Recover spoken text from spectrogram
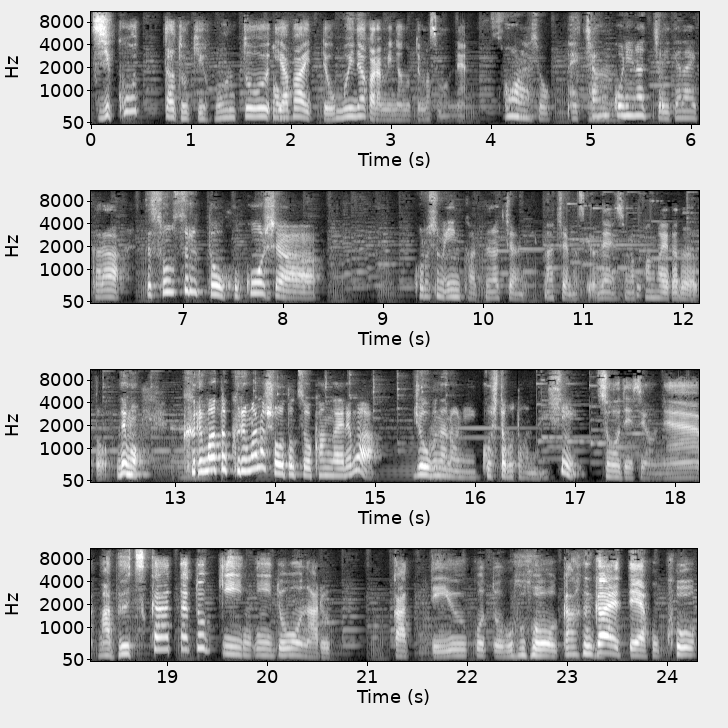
事故った時本当やばいって思いながらみんな乗ってますもんね。そうなんですよ。ぺちゃんこになっちゃいけないから、でそうすると歩行者殺してもいいんかってなっちゃう、なっちゃいますけどね、その考え方だと。でも、車と車の衝突を考えれば、丈夫なのに越したことはないし、そうですよね。まあぶつかった時にどうなるかっていうことを考えて歩行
